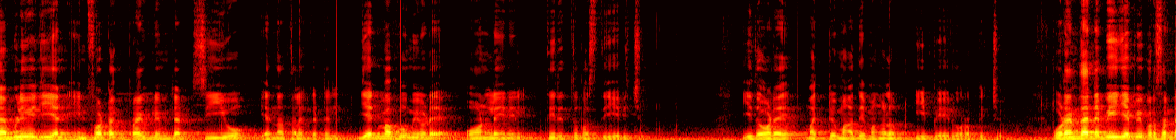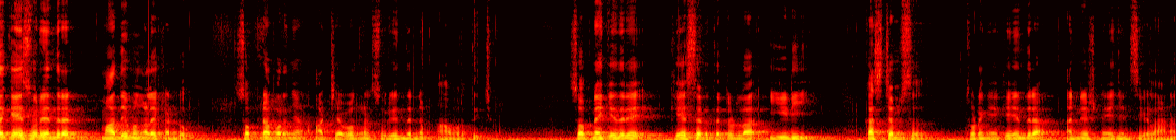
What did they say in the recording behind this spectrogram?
W G N infotech private limited CEO എന്ന തലക്കെട്ടിൽ ജന്മഭൂമിയുടെ ഓൺലൈനിൽ തിരുത്തു പ്രസിദ്ധീകരിച്ചു. ഇതോടെ മറ്റു മാധ്യമങ്ങളും ഈ പേരുറപ്പിച്ചു ഉടൻ തന്നെ B J P president K Surendran മാധ്യമങ്ങളെ കണ്ടു. സ്വപ്ന പറഞ്ഞ ആക്ഷേപങ്ങൾ സുരേന്ദ്രനും ആവർത്തിച്ചു. സ്വപ്നയ്ക്കെതിരെ കേസെടുത്തിട്ടുള്ള ഇ ഡി കസ്റ്റംസ് തുടങ്ങിയ കേന്ദ്ര അന്വേഷണ ഏജൻസികളാണ്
